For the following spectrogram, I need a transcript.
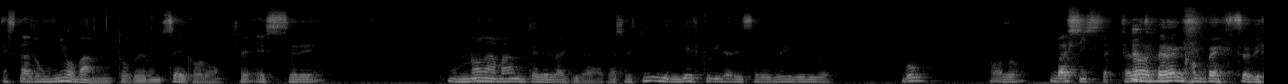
è stato un mio vanto per un secolo, cioè essere un non amante della chitarra. Cioè, se tu mi chiedi chi è il tuo chitarrista preferito, io dico, boh, non lo so. Bassista. Però, però in compenso ti,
